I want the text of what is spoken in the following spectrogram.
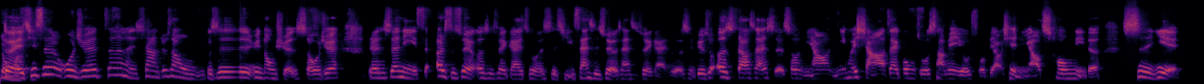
对，其实我觉得真的很像，就算我们不是运动选手，我觉得人生你是二十岁有二十岁该做的事情，三十岁有三十岁该做的事情。比如说二十到三十的时候，你要你会想要在工作上面有所表现，你要冲你的事业。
